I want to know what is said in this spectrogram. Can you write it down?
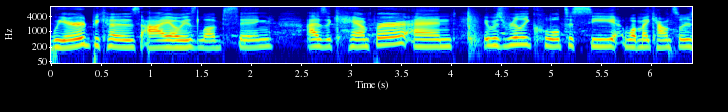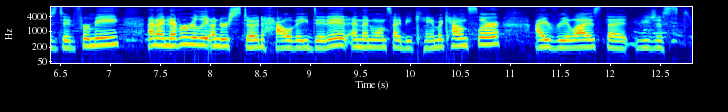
weird because I always loved Sing as a camper, and it was really cool to see what my counselors did for me. And I never really understood how they did it. And then once I became a counselor, I realized that you just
